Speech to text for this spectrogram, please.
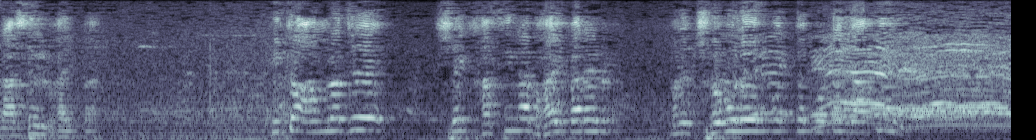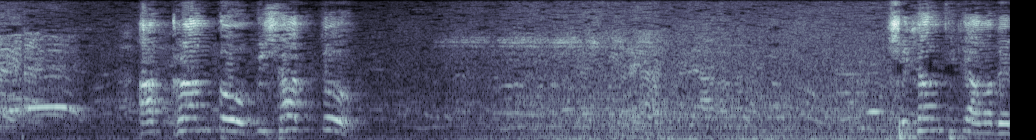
রাসেল ভাইপা। কিন্তু আমরা যে শেখ হাসিনা ভাইপারের মানে ছবলের মধ্যে গোটা জাতি আক্রান্ত, বিষাক্ত সেখান থেকে আমাদের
